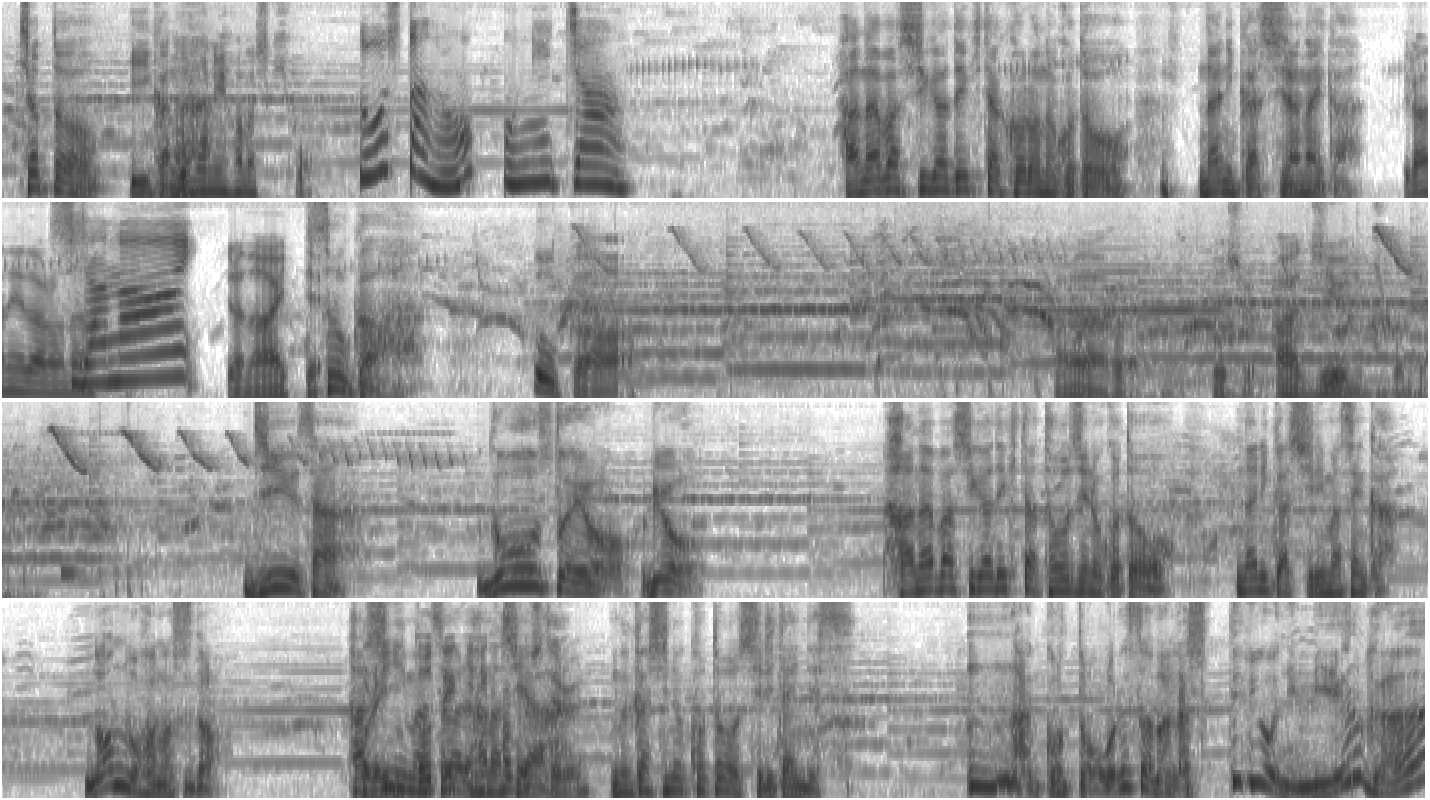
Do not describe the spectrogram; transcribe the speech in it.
ちょっといいかな。子供に話聞こう。どうしたの？お兄ちゃん花橋ができた頃のことを何か知らないか？知らねえだろうな。知らない。知らないって。そうか。そうか。ダメだな、これ。どうしよう。あ、自由に聞こうじゃ自由さん。どうしたよ亮花橋ができた当時のことを何か知りませんか？何の話だ？これ橋にまつわる話や昔のことを知りたいんですんなこと俺様が知ってるように見えるか？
